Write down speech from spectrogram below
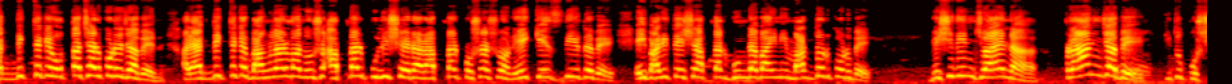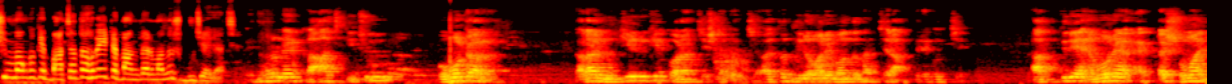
একদিক থেকে অত্যাচার করে যাবেন, আর একদিক থেকে বাংলার মানুষ আপনার পুলিশের আর আপনার প্রশাসন এই কেস দিয়ে দেবে। এই বাড়িতে এসে আপনার গুন্ডা বাহিনী মারধর করবে। বেশি দিন যায় না। প্রাণ যাবে, কিন্তু পশ্চিমবঙ্গকে বাঁচাতে হবে, এটা বাংলার মানুষ বুঝে গেছে। ধরনের কাজ কিছু প্রমোটার তারা লুকিয়ে লুকিয়ে করার চেষ্টা করছে। হয়তো দিনমানে বন্ধ থাকছে, রাত্রে করছে রাত্রিরে এমন একটা সময়,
